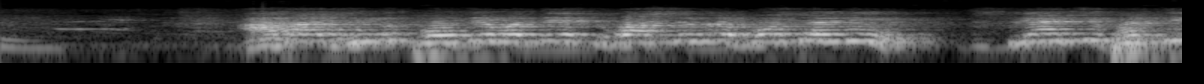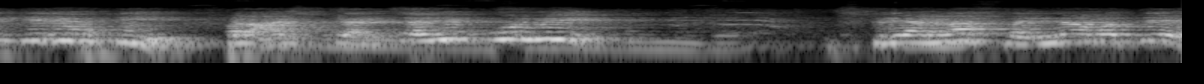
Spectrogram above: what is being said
आझाद हिंद फौजेमध्ये सुभाषचंद्र बोस यांनी स्त्रियांची भरती केली होती. पण आज त्यांच्याही पूर्वी स्त्रियांना सैन्यामध्ये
